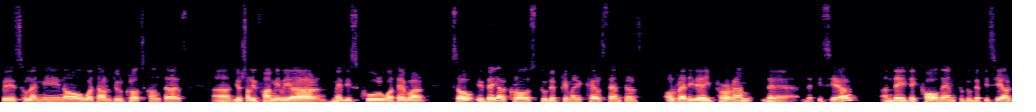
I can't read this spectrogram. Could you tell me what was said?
Please let me know what are your close contacts. Uh, usually familiar, maybe school, whatever. So if they are close to the primary care centers, already they program the, the PCR and they, they call them to do the PCR,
